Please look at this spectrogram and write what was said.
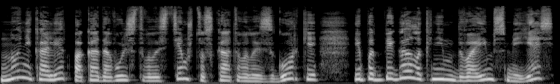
Но Николет пока довольствовалась тем, что скатывалась с горки и подбегала к ним двоим, смеясь,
